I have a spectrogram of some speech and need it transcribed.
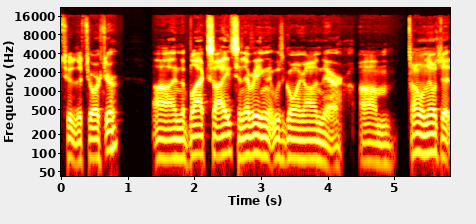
to the torture uh, and the black sites and everything that was going on there. Um, I will note that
